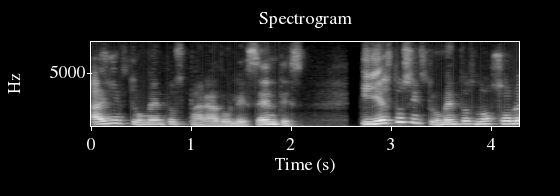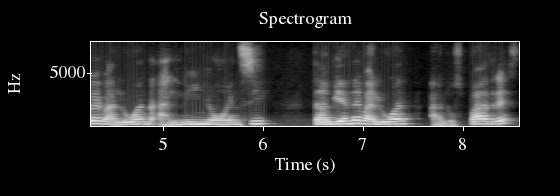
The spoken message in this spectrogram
hay instrumentos para adolescentes. Y estos instrumentos no solo evalúan al niño en sí, también evalúan a los padres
